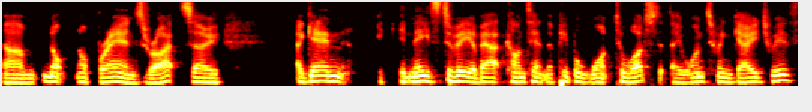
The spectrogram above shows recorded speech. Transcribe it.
um, not not brands, right? So again, it, it needs to be about content that people want to watch, that they want to engage with.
